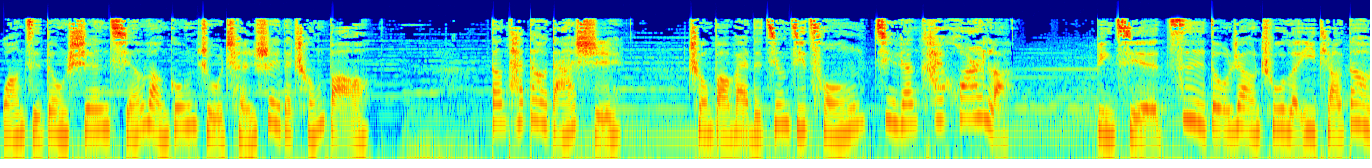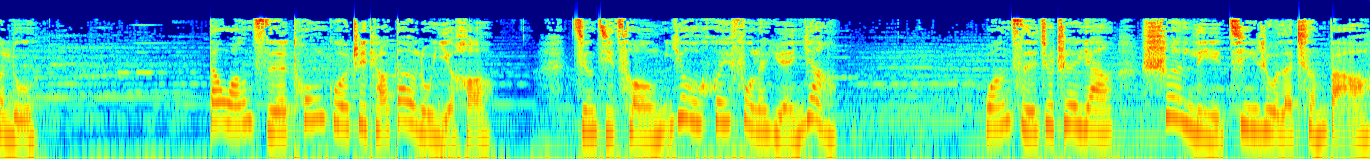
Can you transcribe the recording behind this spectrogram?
王子动身前往公主沉睡的城堡。当他到达时，城堡外的荆棘丛竟然开花了，并且自动让出了一条道路。当王子通过这条道路以后，荆棘丛又恢复了原样。王子就这样顺利进入了城堡。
